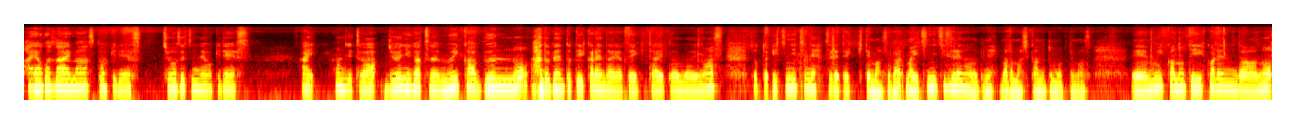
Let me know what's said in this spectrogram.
おはようございます。トウキです。超絶寝起きです。はい。本日は12月6日分のアドベントティーカレンダーやっていきたいと思います。ちょっと1日ね、ずれてきてますが、まあ1日ずれなのでね、まだマシかなと思ってます。えー、6日のティーカレンダーの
